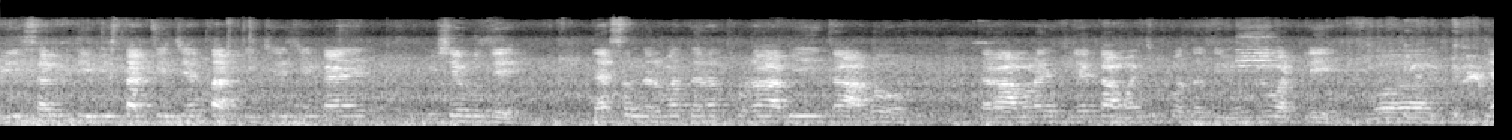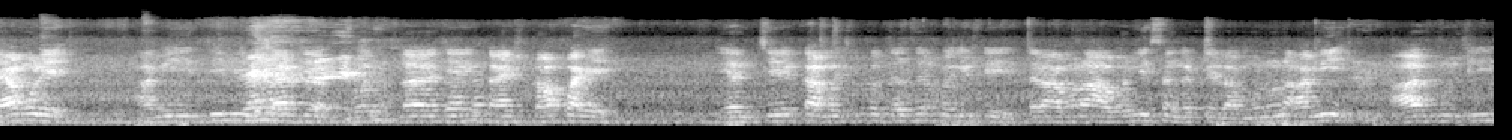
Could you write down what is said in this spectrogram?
वीस आणि तेवीस तारखेचे तारखेचे जे काय विषय होते त्या संदर्भात जरा थोडं आम्ही इथं आलो. तर आम्हाला इथल्या कामाची पद्धती योग्य वाटली. व त्यामुळे आम्ही येथील विचार व जे काय स्टॉप आहे यांचे कामाची पद्धत जर बघितली तर आम्हाला आवडली संघटनेला. म्हणून आम्ही आज रोजी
